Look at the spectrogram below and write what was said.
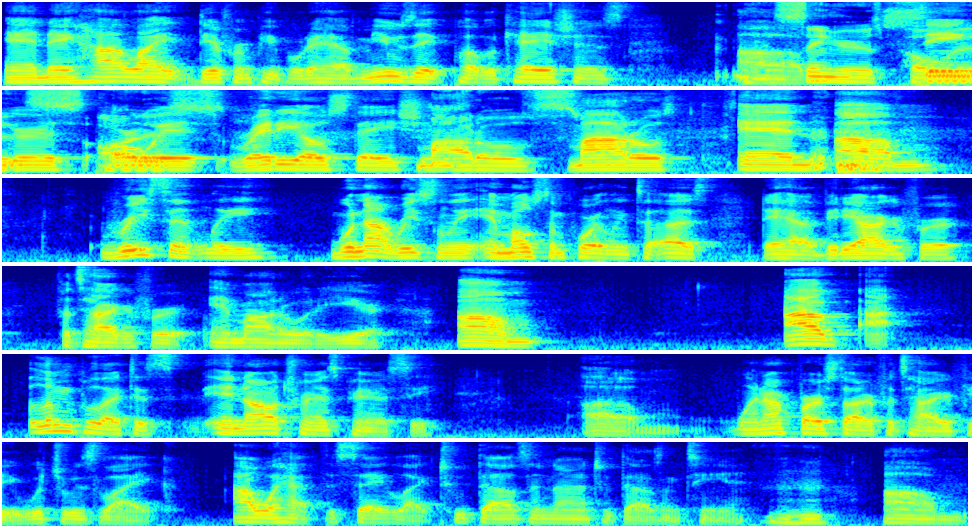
and they highlight different people. They have music, publications, um, singers, poets, singers, poets, artists, radio stations, models. models, and um, recently, well, not recently, and most importantly to us, they have videographer, photographer, and model of the year. Um, I, I let me put like this in all transparency. Um, when I first started photography, which was like I would have to say like 2009, 2010, um,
